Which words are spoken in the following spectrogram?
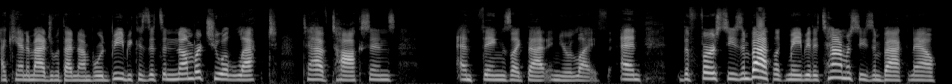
I can't imagine what that number would be because it's a number to elect to have toxins and things like that in your life. And the first season back, like maybe the Tamra season back now,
